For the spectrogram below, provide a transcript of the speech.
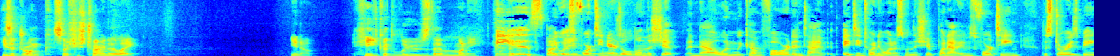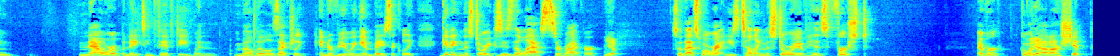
He's a drunk, so she's trying to like. You know, he could lose them money. He is. He was being- 14 years old on the ship, and now when we come forward in time, 1821 is when the ship went out. He was 14. The story's being. Now we're up in 1850 when Melville is actually interviewing him, basically getting the story because he's the last survivor. Yep. So that's where we're at. He's telling the story of his first ever going Yeah. out on a ship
